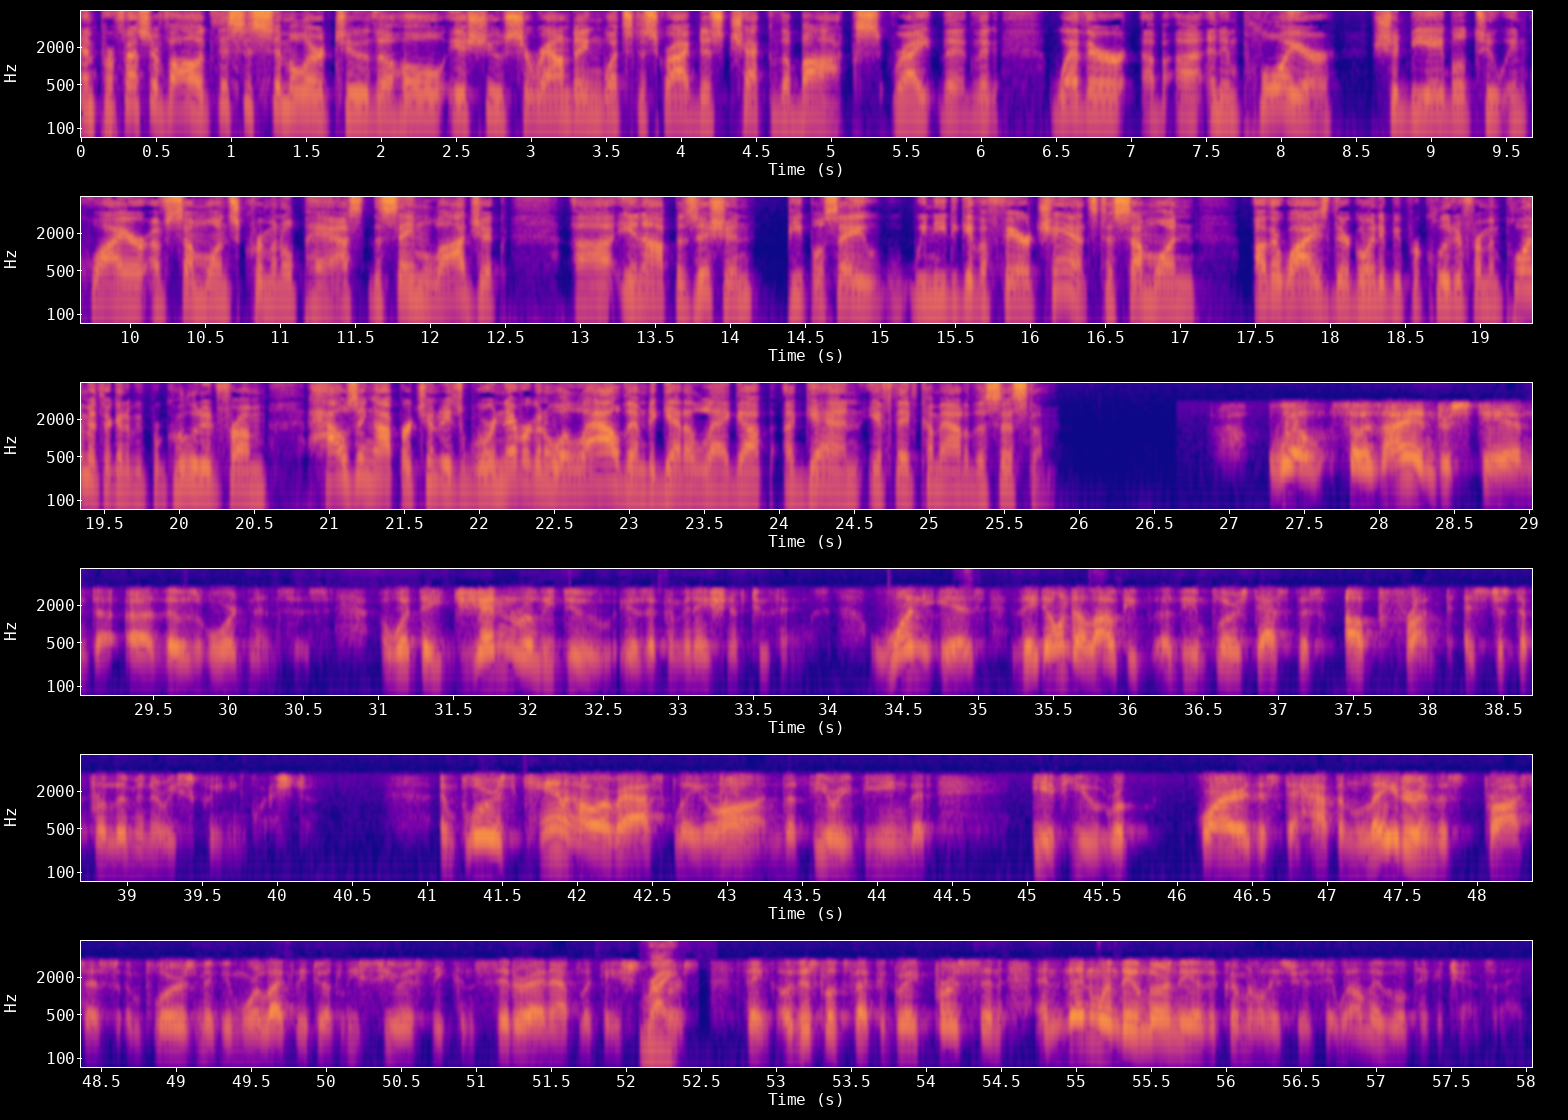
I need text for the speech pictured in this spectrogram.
And Professor Volokh, this is similar to the whole issue surrounding what's described as check the box, right? The, the, whether uh, an employer should be able to inquire of someone's criminal past. The same logic uh, in opposition. People say we need to give a fair chance to someone. Otherwise, they're going to be precluded from employment. They're going to be precluded from housing opportunities. We're never going to allow them to get a leg up again if they've come out of the system. Well, so as I understand uh, those ordinances, what they generally do is a combination of two things. One is they don't allow people, uh, the employers to ask this up front as just a preliminary screening question. Employers can, however, ask later on, the theory being that if you require this to happen later in this process, employers may be more likely to at least seriously consider an application Right. first. Think, oh, this looks like a great person, and then when they learn he has a criminal history, they say, well, maybe we'll take a chance on him.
